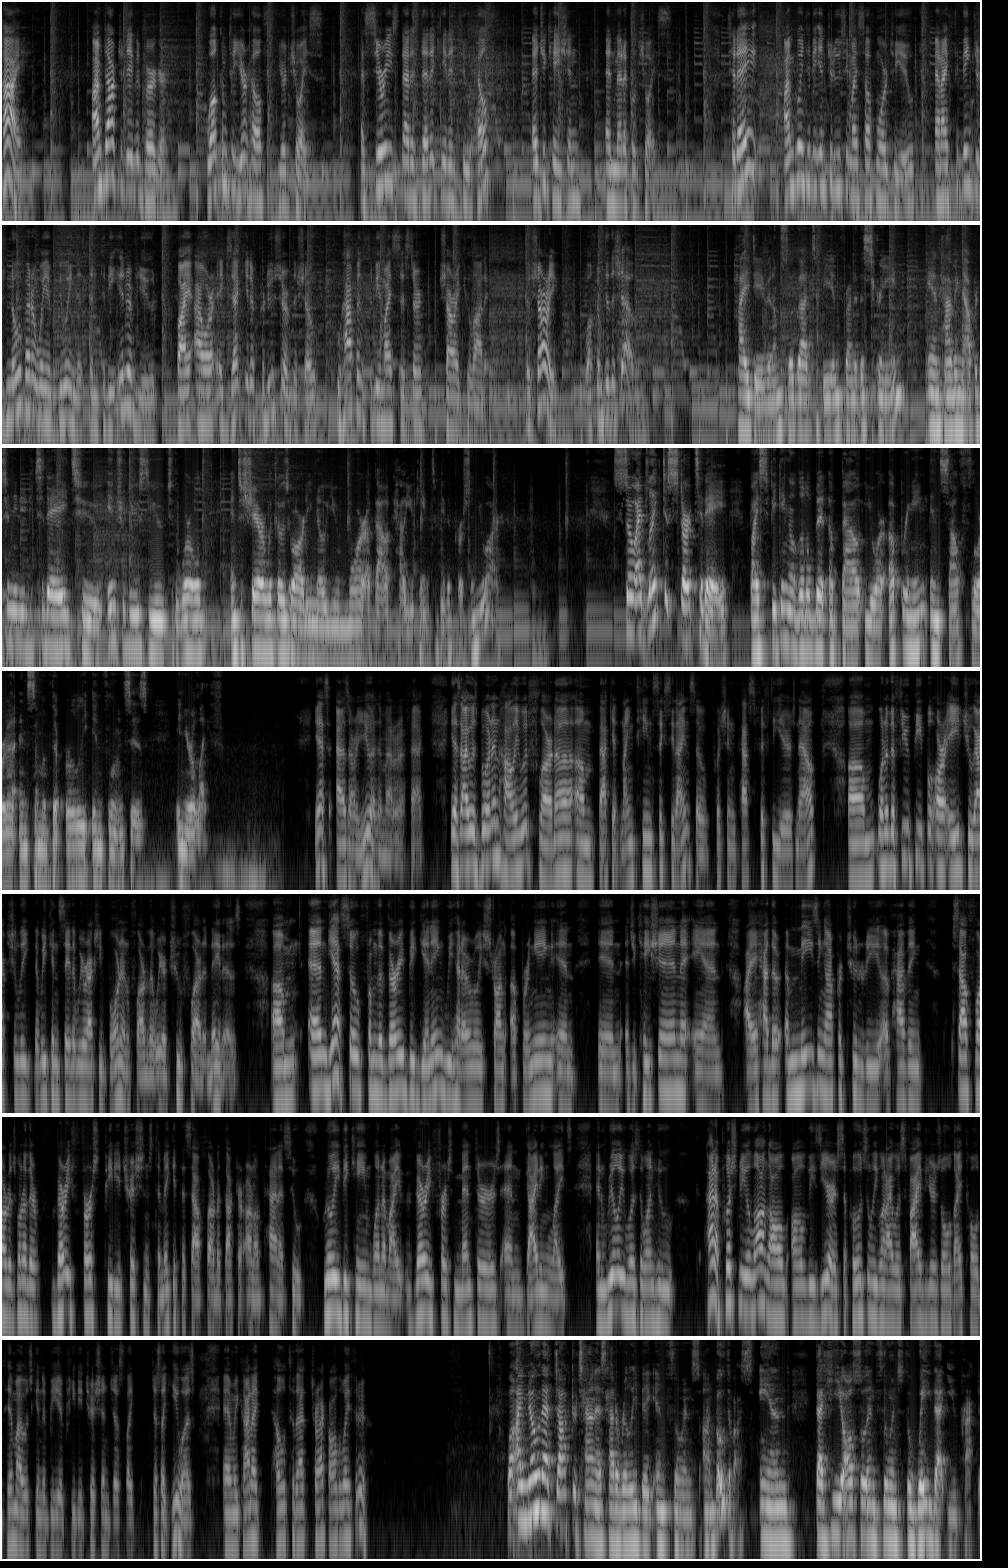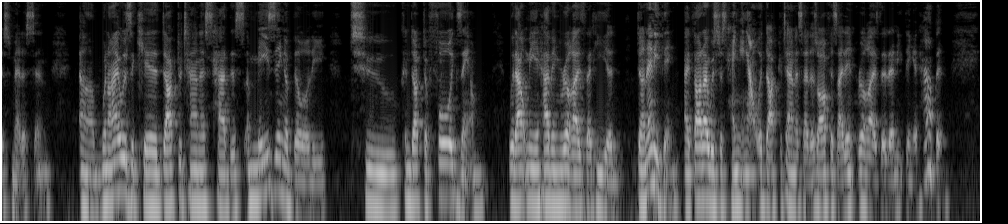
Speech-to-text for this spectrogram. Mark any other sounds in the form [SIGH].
Hi, I'm Dr. David Berger. Welcome to Your Health, Your Choice, a series that is dedicated to health, education, and medical choice. Today, I'm going to be introducing myself more to you, and I think there's no better way of doing this than to be interviewed by our executive producer of the show, who happens to be my sister, Shari Kulanu. So, Shari, welcome to the show. Hi, David. I'm so glad to be in front of the screen and having the opportunity today to introduce you to the world and to share with those who already know you more about how you came to be the person you are. So, I'd like to start today by speaking a little bit about your upbringing in South Florida and some of the early influences in your life. Yes, as are you, as a matter of fact. Yes, I was born in Hollywood, Florida, um, back at 1969, so pushing past 50 years now. Um, one of the few people our age who actually that we can say that we were actually born in Florida, that we are true Florida natives. Um, and yes, yeah, so from the very beginning, we had a really strong upbringing in in education, and I had the amazing opportunity of having South Florida is one of their very first pediatricians to make it to South Florida, Dr. Arnold Tanis, who really became one of my very first mentors and guiding lights, and really was the one who kind of pushed me along all all these years. Supposedly, when I was five years old, I told him I was going to be a pediatrician, just like just like he was, and we kind of held to that track all the way through. Well, I know that Dr. Tanis had a really big influence on both of us, and that he also influenced the way that you practice medicine. Um, when I was a kid, Dr. Tanis had this amazing ability to conduct a full exam without me having realized that he had done anything. I thought I was just hanging out with Dr. Tanis at his office. I didn't realize that anything had happened.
